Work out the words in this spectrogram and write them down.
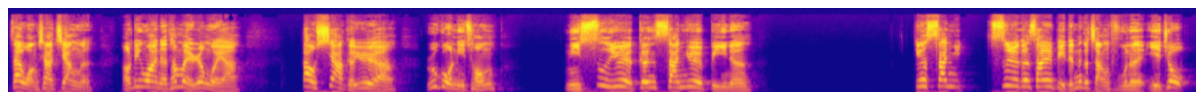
在往下降了。然后另外呢，他们也认为啊，到下个月啊，如果你从你四月跟三月比呢？因为三四月跟三月比的那个涨幅呢，也就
